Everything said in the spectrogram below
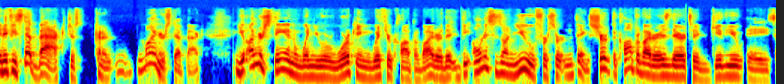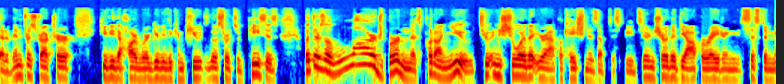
And if you step back, just kind of minor step back, you understand when you're working with your cloud provider that the onus is on you for certain things. Sure, the cloud provider is there to give you a set of infrastructure, give you the hardware, give you the compute, those sorts of pieces. But there's a large burden that's put on you to ensure that your application is up to speed, to ensure that the operating system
